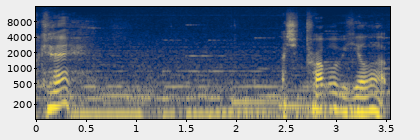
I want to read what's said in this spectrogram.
Okay. I should probably heal up.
